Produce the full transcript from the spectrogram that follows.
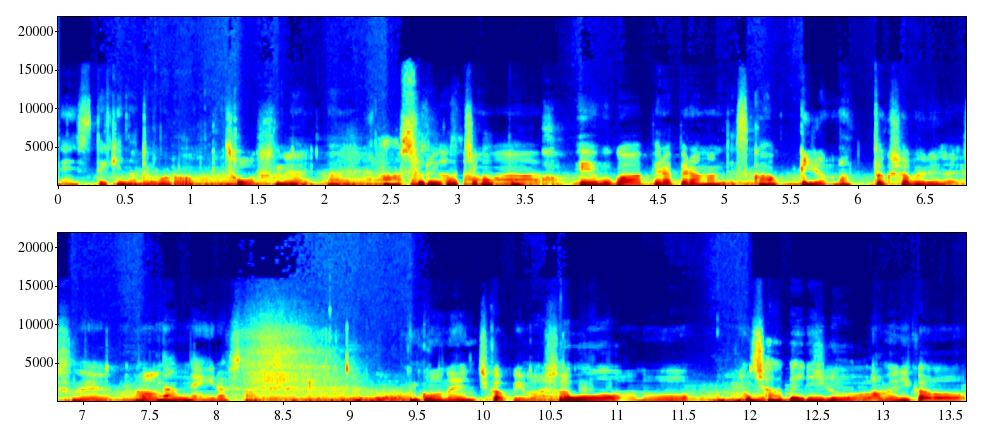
んセンス的なところ。そうですね、はいはい。あそれが違ったのか英語がペラペラなんですか？い、や全く喋れないですね何年いらしたんですか？5年近くいましたおーあの喋れる一応アメリカの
